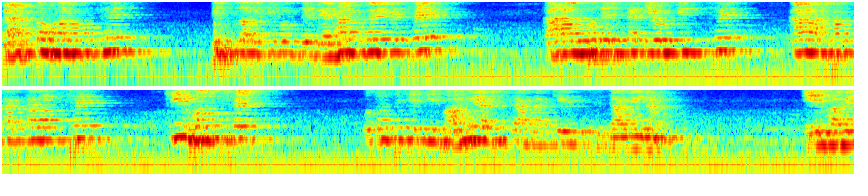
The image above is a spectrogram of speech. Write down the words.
ব্যর্থ হওয়ার পথে বিপ্লব ইতিমধ্যে বেহাত হয়ে গেছে। কারা উপদেষ্টা নিয়োগ দিচ্ছে, কারা সরকার চালাচ্ছে, কি হচ্ছে, কোথা থেকে কি বানিয়ে আসছে আমরা কেউ কিছু জানি না। এইভাবে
